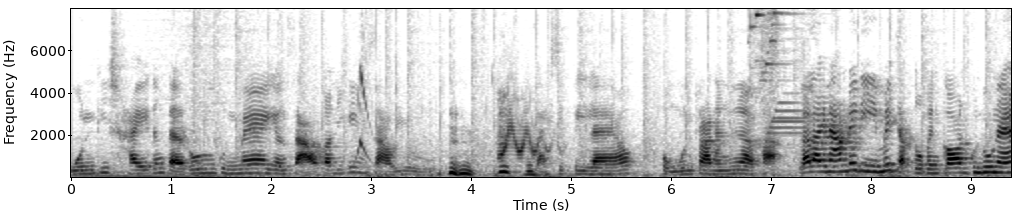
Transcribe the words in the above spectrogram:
วุ้นที่ใช้ตั้งแต่รุ่นคุณแม่ยังสาวตอนนี้ก็ยังสาวอยู่ หลายสิบปีแล้วผงวุ้นปลานางเงือกค่ะละลายน้ำได้ดีไม่จับตัวเป็นก้อนคุณดูนะ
